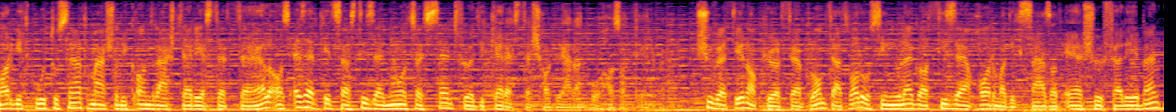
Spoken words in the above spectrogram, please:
Margit kultuszát második András terjesztette el az 1218-as Szentföldi keresztes hadjáratból hazatérve. Süvetén a körtemplom, tehát valószínűleg a 13. század első felében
